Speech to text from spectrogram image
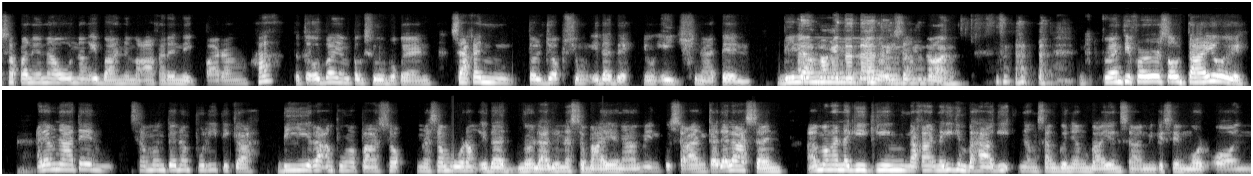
sa pananaw ng iba na makakarinig, parang, ha? Totoo ba yung pagsubok yan? Sa akin, tol jobs yung edad eh, yung age natin. Bilang, ano bang edad natin, ano, isang, 24 years old tayo eh. Alam natin, sa mundo ng politika, bihira ang pumapasok na sa murang edad, no? lalo na sa bayan namin, kung saan kadalasan ang mga nagiging naka, nagiging bahagi ng sangguniang bayan sa amin kasi more on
